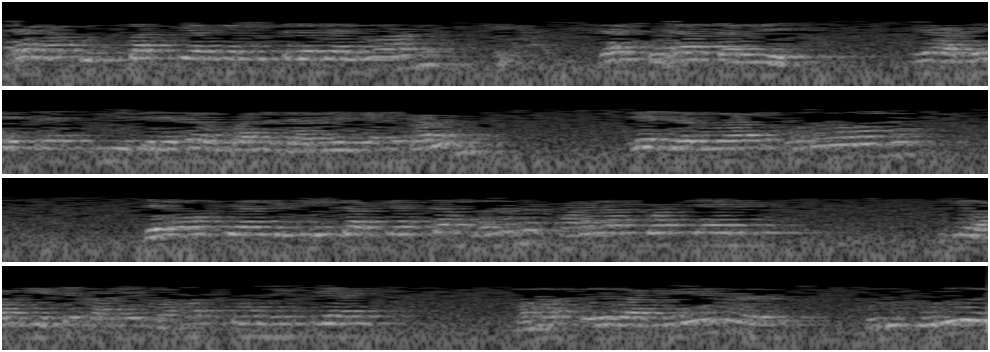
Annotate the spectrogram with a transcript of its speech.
එහෙනම් උත්පත්තිය ගැන ඉතල බලුවාම දැන් පුරා දරුවේ එයා හේත ජීවිතේට උපන්න දරුවේ ගැන බලමු. ඒ දරුවා මොනෝම දෙමෝපියන්ගේ දීකක් නැත්තම් මොනම කාරණාවක් නැහැ. ඉතින් වගේට තමයි මමත් උනේ කියන්නේ. මම ඔය වගේම බුදු කුරුව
